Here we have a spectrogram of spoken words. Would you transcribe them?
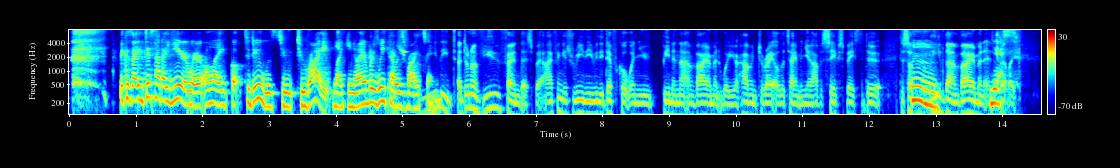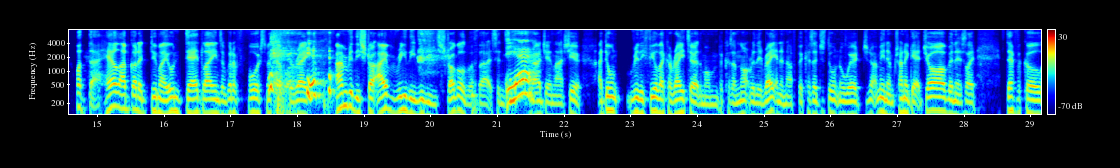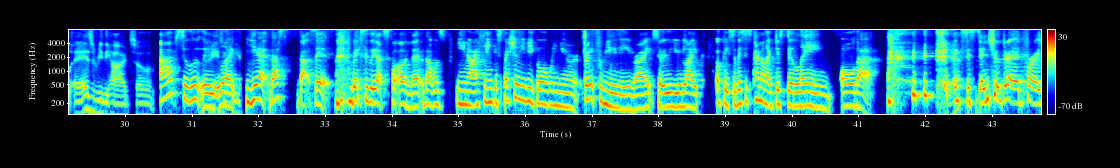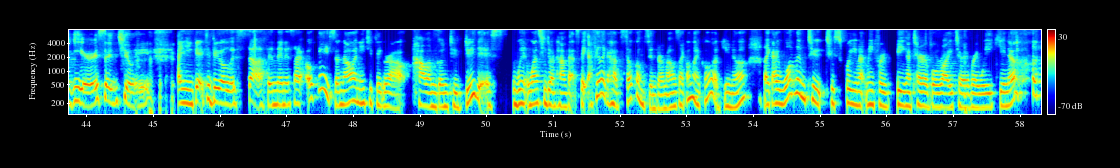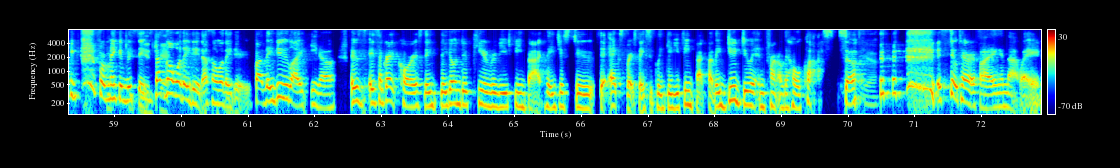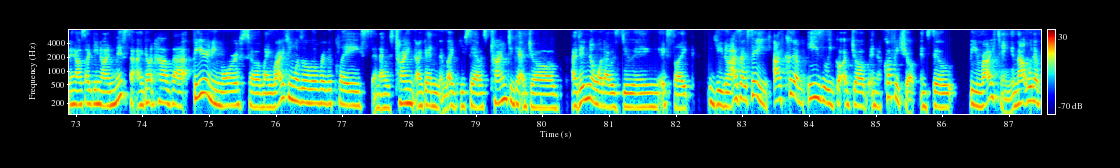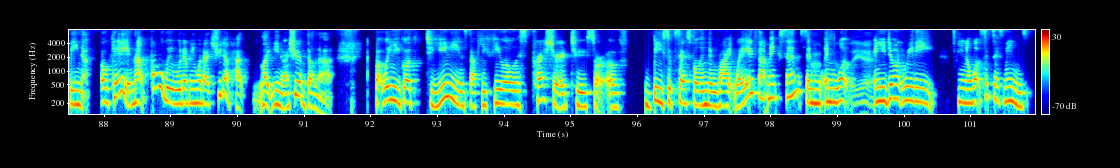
because I just had a year where all I got to do was to to write. Like you know, every It's- week I was writing. Really, I don't know if you found this, but I think it's really, really difficult when you've been in that environment where you're having to write all the time and you have a safe space to do it. To suddenly Mm. leave that environment is a Yes. bit like, what the hell? I've got to do my own deadlines. I've got to force myself to write. Yeah. I'm really str- I've really, really struggled with that since Yeah. graduating last year. I don't really feel like a writer at the moment because I'm not really writing enough because I just don't know where. Do you know what I mean? I'm trying to get a job and it's like it's difficult. It is really hard. So Absolutely. Like, yeah, that's that's it. Basically, that's spot on. That, that was, you know, I think especially if you go when you're straight from uni, right? So you're like, okay, so this is kind of like just delaying all that existential dread for a year essentially. And you get to do all this stuff and then it's like okay so now i need to figure out how i'm going to do this when, once you don't have that space i feel like i had stockholm syndrome. I was like oh my god you know? Like i want them to to scream at me for being a terrible writer every week you know? Like for making mistakes. that's not what they do. That's not what they do. But they do like you know it's, it's a great course. They, they don't do peer reviewed feedback. They just do the experts basically give you feedback but they do do it in front of the whole class. So yeah. it's still terrifying in that way. And i was like you know i miss that. I don't have that fear anymore. So my writing was all over the place. And i was trying again like you say i was trying to get a job i didn't know what i was doing. It's like you know as i say i could have easily got a job in a coffee shop and still been writing and that would have been okay and that probably would have been what i should have had like you know i should have done that. But when you go to uni and stuff you feel all this pressure to sort of be successful in the right way if that makes sense and Absolutely, and what yeah. and you don't really you know what success means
